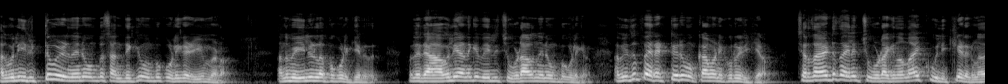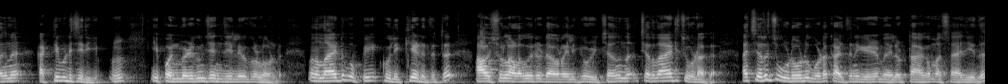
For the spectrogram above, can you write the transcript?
അതുപോലെ ഇരുട്ട് വീഴുന്നതിന് മുമ്പ് സന്ധ്യയ്ക്ക് മുമ്പ് കുളി കഴിയും വേണം അന്ന് വെയിലുള്ളപ്പോൾ കുളിക്കരുത്. അതുപോലെ രാവിലെ ആണെങ്കിൽ വെയിൽ ചൂടാവുന്നതിന് മുമ്പ് കുളിക്കണം. അപ്പോൾ ഇത് ഇരട്ടി ഒരു മുക്കാൽ മണിക്കൂർ ഇരിക്കണം. ചെറുതായിട്ട് തൈലം ചൂടാക്കി നന്നായി കുലുക്കി എടുക്കണം. അതിങ്ങനെ കട്ടി പിടിച്ചിരിക്കും. ഈ പൊന്മഴുകും ചെഞ്ചിലും ഒക്കെ ഉള്ളതുകൊണ്ട്. അപ്പോൾ നന്നായിട്ട് കുപ്പി കുലുക്കി എടുത്തിട്ട് ആവശ്യമുള്ള അളവ് ഒരു ഡവറയിലേക്ക് ഒഴിച്ച് അത് ചെറുതായിട്ട് ചൂടാക്കുക. ആ ചെറു ചൂടോടുകൂടെ കഴുത്തിന് കീഴ് മേലോട്ടാകെ മസാജ് ചെയ്ത്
